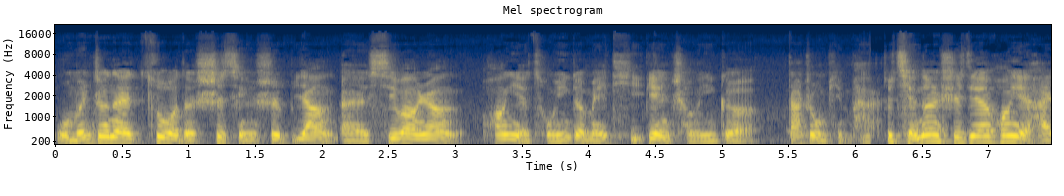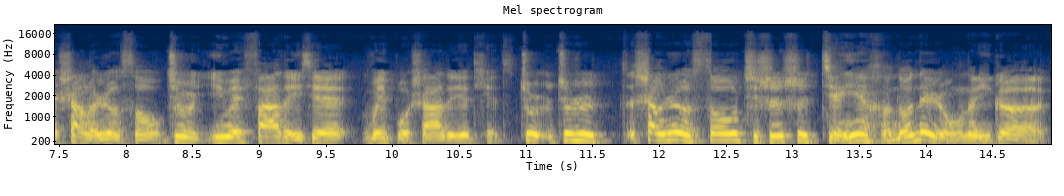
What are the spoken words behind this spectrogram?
我们正在做的事情是让呃，希望让荒野从一个媒体变成一个大众品牌。就前段时间，荒野还上了热搜，就是因为发的一些微博刷的一些帖子，就是就是上热搜，其实是检验很多内容的一个。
